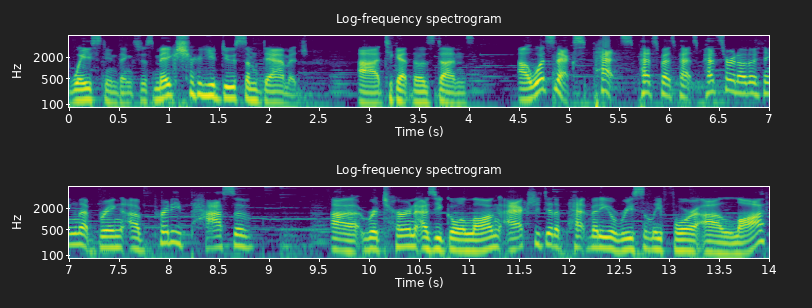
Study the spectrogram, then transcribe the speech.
wasting things. Just make sure you do some damage uh, to get those done. Uh, what's next? Pets, pets, pets, pets. Pets are another thing that bring a pretty passive uh, return as you go along. I actually did a pet video recently for uh, Loth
